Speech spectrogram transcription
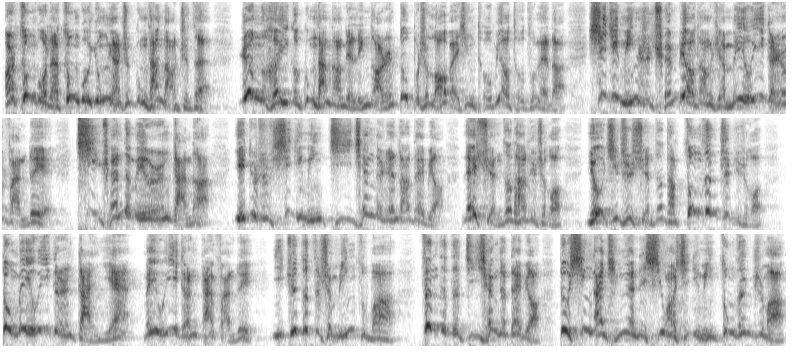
而中国呢？中国永远是共产党执政，任何一个共产党的领导人都不是老百姓投票投出来的。习近平是全票当选，没有一个人反对，弃权都没有人敢的。也就是习近平几千个人大代表来选择他的时候，尤其是选择他终身制的时候，都没有一个人敢言，没有一个人敢反对。你觉得这是民主吗？真的这几千个代表都心甘情愿地希望习近平终身制吗？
